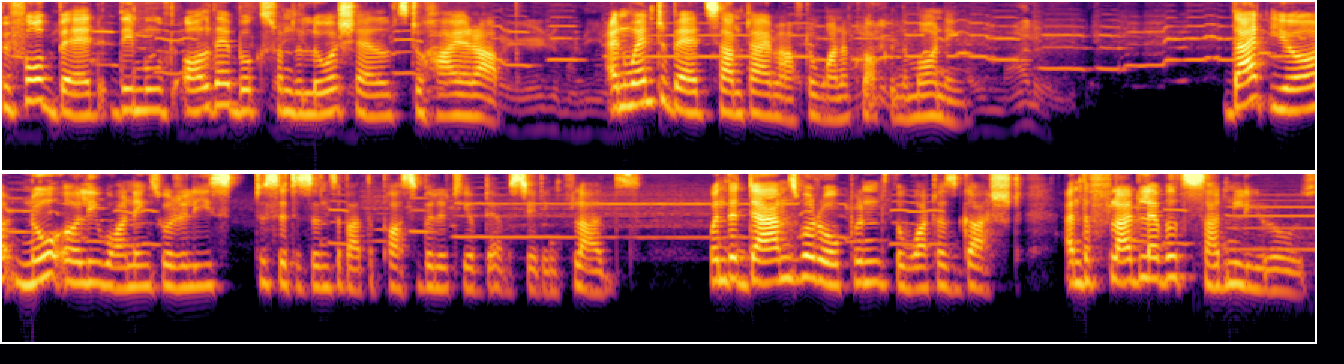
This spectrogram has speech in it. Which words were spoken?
Before bed, they moved all their books from the lower shelves to higher up and went to bed sometime after 1 o'clock in the morning. നാല് വൈകിട്ട് That year, no early warnings were released to citizens about the possibility of devastating floods. When the dams were opened, the waters gushed, and the flood level suddenly rose.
